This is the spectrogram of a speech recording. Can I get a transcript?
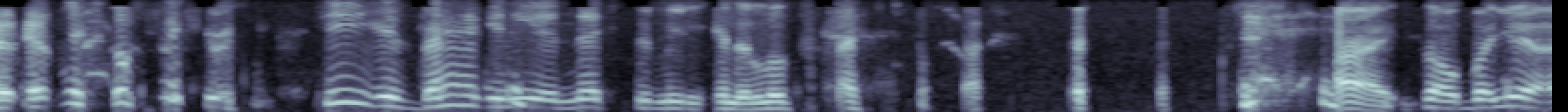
I'm serious. He is bagging in next to me in a little tight. All right. So, but yeah,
